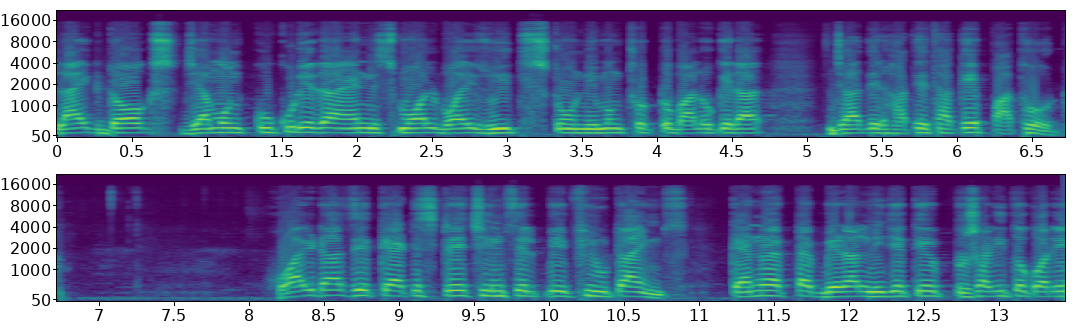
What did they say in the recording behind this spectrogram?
লাইক ডগস যেমন কুকুরেরা and small boys with stone এবং ছোট্ট বালকেরা, যাদের হাতে থাকে পাথর। Why does a cat stretch himself a few times কেন একটা বেড়াল নিজেকে প্রসারিত করে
